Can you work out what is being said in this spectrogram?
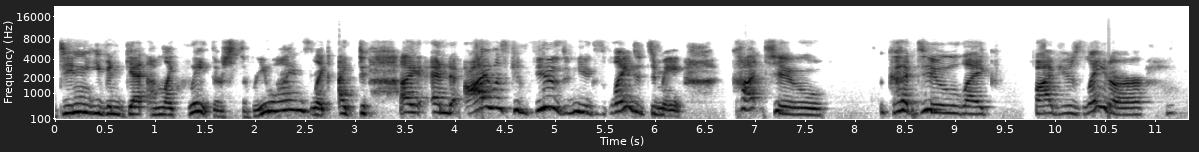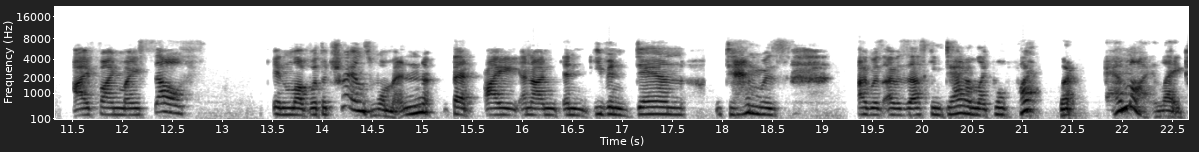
didn't even get. I'm like, wait, there's three wines. Like I, I, and I was confused, and he explained it to me. Cut to, cut to like five years later, I find myself in love with a trans woman that I and I'm and even Dan, Dan was, I was I was asking Dan. I'm like, well, what what am I like?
